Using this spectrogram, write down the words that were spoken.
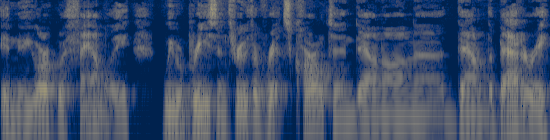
in New York with family. We were breezing through the Ritz Carlton down on uh, down the Battery,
